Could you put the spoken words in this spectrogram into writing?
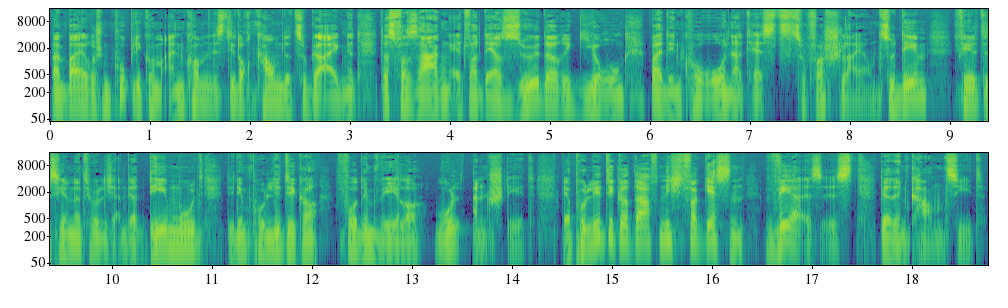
beim bayerischen Publikum ankommen, ist jedoch kaum dazu geeignet, das Versagen etwa der Söder-Regierung bei den Corona-Tests zu verschleiern. Zudem fehlt es hier natürlich an der Demut, die dem Politiker vor dem Wähler wohl ansteht. Der Politiker darf nicht vergessen, wer es ist, der den Karren zieht.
